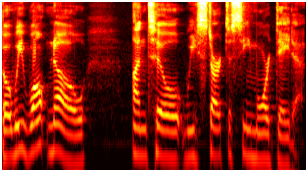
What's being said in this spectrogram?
But we won't know until we start to see more data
